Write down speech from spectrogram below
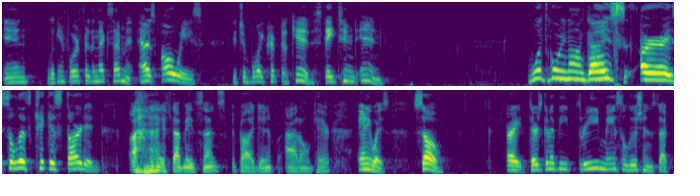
and looking forward for the next segment. As always, it's your boy Crypto Kid. Stay tuned in. What's going on, guys? All right, so let's kick it started. If that made sense, it probably didn't, but I don't care. Anyways, so all right, there's gonna be three main solutions that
